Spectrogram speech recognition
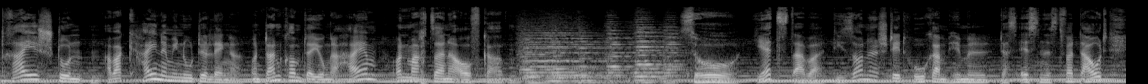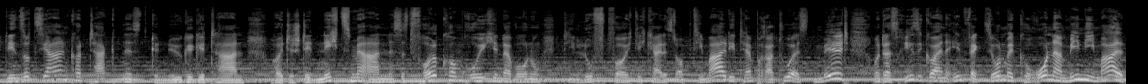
drei Stunden, aber keine Minute länger. Und dann kommt der Junge heim und macht seine Aufgaben. So, jetzt aber. Die Sonne steht hoch am Himmel, das Essen ist verdaut, den sozialen Kontakten ist Genüge getan. Heute steht nichts mehr an, es ist vollkommen ruhig in der Wohnung, die Luftfeuchtigkeit ist optimal, die Temperatur ist mild und das Risiko einer Infektion mit Corona minimal.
